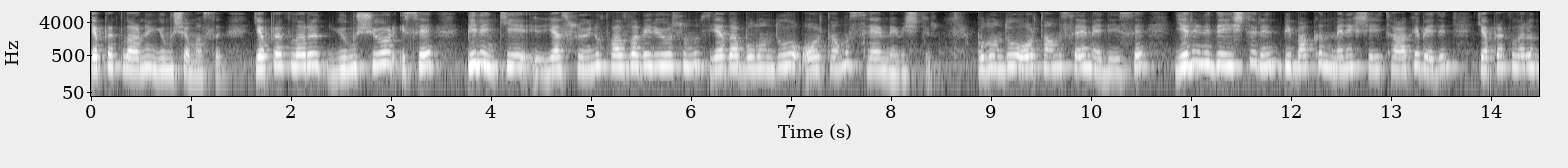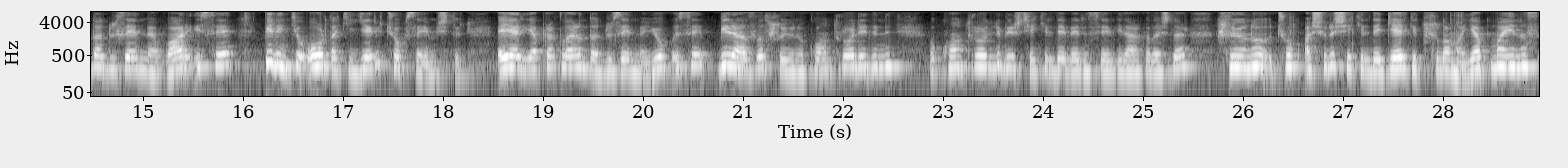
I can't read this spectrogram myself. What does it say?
yapraklarının yumuşaması. Yaprakları yumuşuyor ise bilin ki ya suyunu fazla veriyorsunuz ya da bulunduğu ortamı sevmemiştir. Bulunduğu ortamı sevmediyse yerini değiştirin. Bir bakın menekşeyi takip edin. Yapraklarında düzelme var ise bilin ki oradaki yeri çok sevmiştir. Eğer yapraklarında düzelme yok ise biraz da suyunu kontrol edinin. Kontrollü bir şekilde verin sevgili arkadaşlar. Suyunu çok aşırı şekilde gel git sulama yapmayınız.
